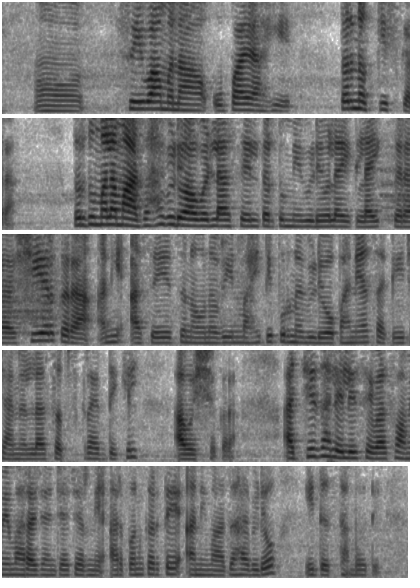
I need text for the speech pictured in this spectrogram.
सेवा म्हणा उपाय आहेत तर नक्कीच करा. तर तुम्हाला माझा हा व्हिडिओ आवडला असेल तर तुम्ही व्हिडिओला एक लाईक करा शेअर करा आणि असेच नवनवीन माहितीपूर्ण व्हिडिओ पाहण्यासाठी चॅनलला सबस्क्राईब देखील अवश्य करा. आजची झालेली सेवा स्वामी महाराजांच्या चरणी अर्पण करते आणि माझा हा व्हिडिओ इथंच थांबवते.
